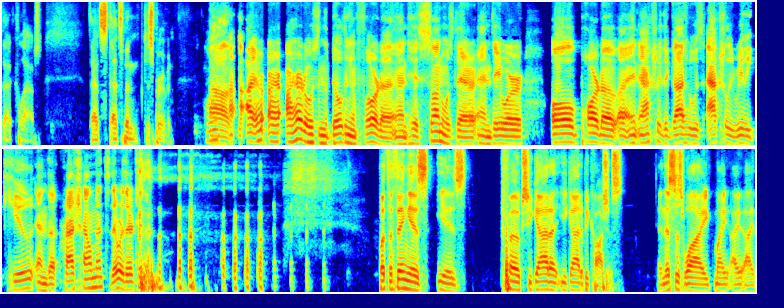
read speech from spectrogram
that collapsed. That's that's been disproven. Well, um, I, I I heard it was in the building in Florida, and his son was there, and they were all part of, uh, and actually the guy who was actually really cute and the crash helmets, they were there too. but the thing is, is folks, you gotta you gotta be cautious, and this is why my I, I'm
